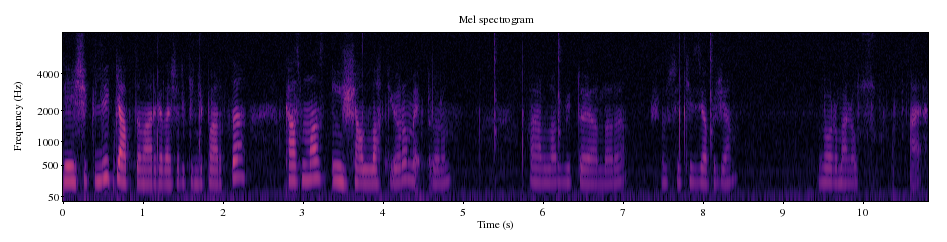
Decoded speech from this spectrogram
değişiklik yaptım arkadaşlar ikinci partta. Kasmaz inşallah diyorum bekliyorum. Ayarlar video ayarları. Şunu 8 yapacağım. Normal olsun. Aynen.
